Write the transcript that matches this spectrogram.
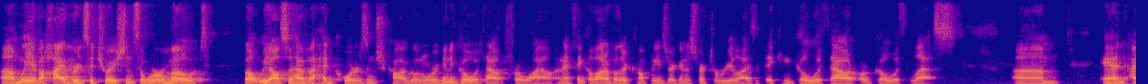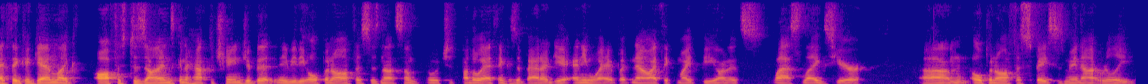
Um, we have a hybrid situation so we're remote but we also have a headquarters in chicago and we're going to go without for a while. And i think a lot of other companies are going to start to realize that they can go without or go with less. Um, and I think again, like office design is going to have to change a bit. Maybe the open office is not something, which by the way, I think is a bad idea anyway, but now I think might be on its last legs here. Um, open office spaces may not really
